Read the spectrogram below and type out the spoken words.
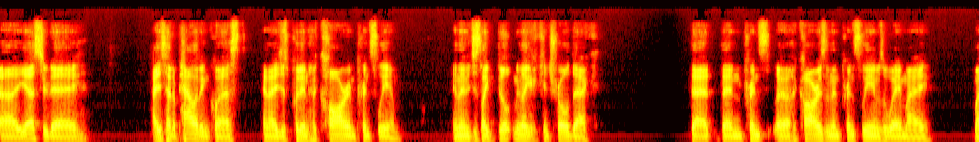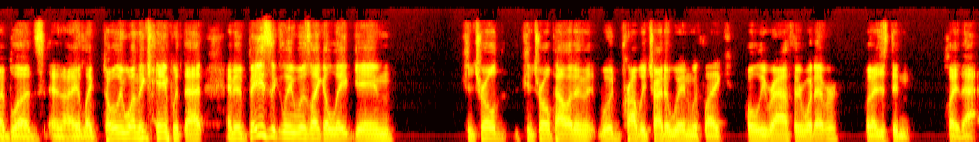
uh, yesterday, I just had a paladin quest, and I just put in Hakkar and Prince Liam, and then it just like built me like a control deck. That then Prince uh, Hakkar's and then Prince Liam's away my my bloods, and I like totally won the game with that. And it basically was like a late game controlled control paladin that would probably try to win with like holy wrath or whatever but i just didn't play that.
